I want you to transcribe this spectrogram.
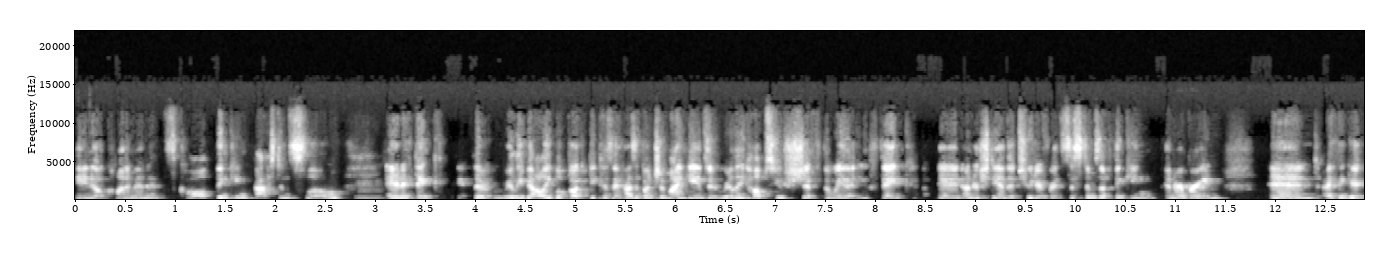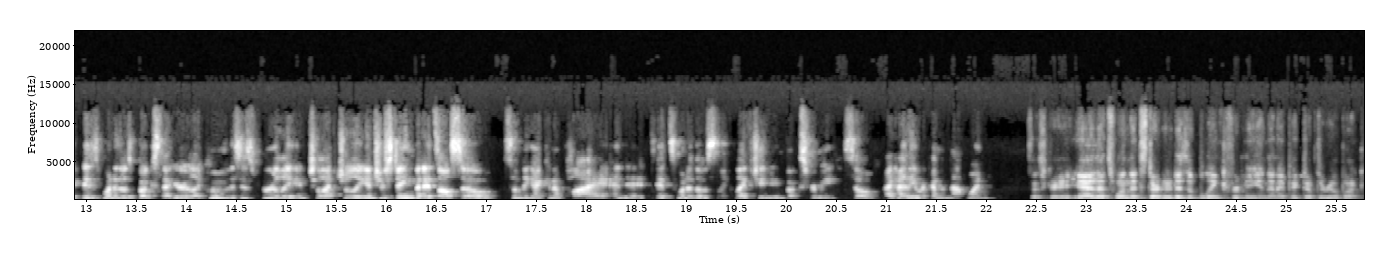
Daniel Kahneman. It's called Thinking Fast and Slow. Mm. And I think it's a really valuable book because it has a bunch of mind games. It really helps you shift the way that you think and understand the two different systems of thinking in our brain. And I think it is one of those books that you're like, hmm, this is really intellectually interesting, but it's also something I can apply. And it, it's one of those like life changing books for me. So I highly recommend that one. That's great. Yeah, that's one that started as a blink for me, and then I picked up the real book.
